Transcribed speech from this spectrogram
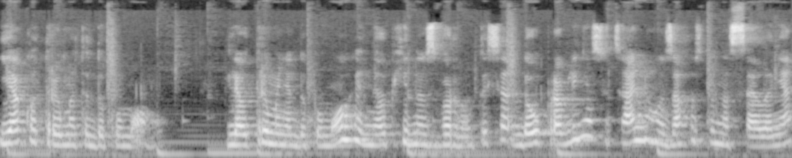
Як отримати допомогу? Для отримання допомоги необхідно звернутися до управління соціального захисту населення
